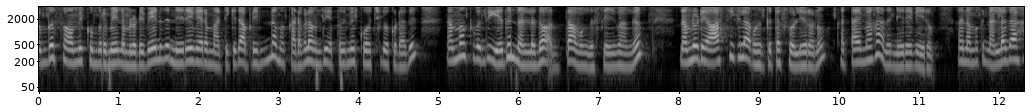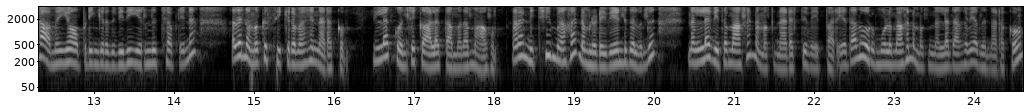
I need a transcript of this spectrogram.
ரொம்ப சாமி கும்புறமே நம்மளுடைய வேண்டுதல் நிறைவேற மாட்டேங்குது அப்படின்னு நம்ம கடவுளை வந்து எப்போதுமே கோச்சிக்கக்கூடாது நமக்கு வந்து எது நல்லதோ அதை தான் அவங்க செய்வாங்க. நம்மளுடைய ஆசைகளை அவங்கக்கிட்ட சொல்லிடணும். கட்டாயமாக அது நிறைவேறும். அது நமக்கு நல்லதாக அமையும் அப்படிங்கிறது விதி இருந்துச்சு அப்படின்னா அது நமக்கு சீக்கிரமாக நடக்கும். இல்லை கொஞ்சம் கால தாமதம் ஆகும். ஆனால் நிச்சயமாக நம்மளுடைய வேண்டுதல் வந்து நல்ல விதமாக நமக்கு நடத்தி வைப்பார். ஏதாவது ஒரு மூலமாக நமக்கு நல்லதாக சிறப்பாகவே அது நடக்கும்.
